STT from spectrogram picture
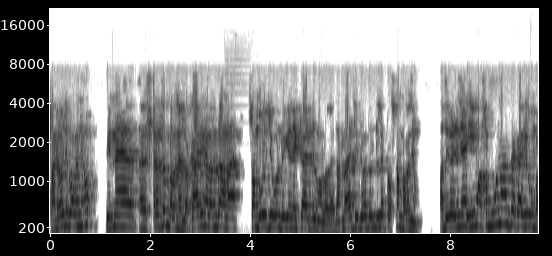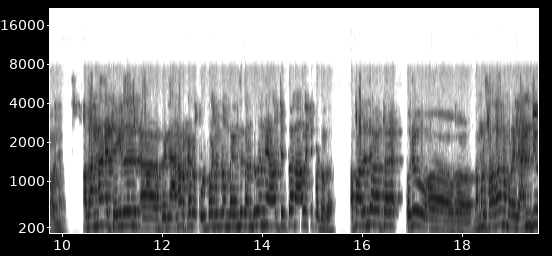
സനോജ് പറഞ്ഞു പിന്നെ ശരത്തും പറഞ്ഞല്ലോ കാര്യങ്ങൾ എന്താണ് സംഭവിച്ചുകൊണ്ടിരിക്കുന്ന ഇക്കാര്യത്തിൽ എന്നുള്ളത് രണ്ടായിരത്തി ഇരുപത്തിരണ്ടിലെ പ്രശ്നം പറഞ്ഞു. അത് കഴിഞ്ഞ് ഈ മാസം മൂന്നാമത്തെ കാര്യവും പറഞ്ഞു. അത് അങ്ങനെ ചെയ്തതിൽ പിന്നെ അനർഹർ ഉൾപ്പെട്ടിട്ടുണ്ട് എന്ന് കണ്ടു തന്നെയാണ് തിരുത്താൻ ആവശ്യപ്പെട്ടത്. അപ്പൊ അതിന്റെ അകത്ത് ഒരു നമ്മൾ സാധാരണ പറയില്ല അൺഡ്യൂ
